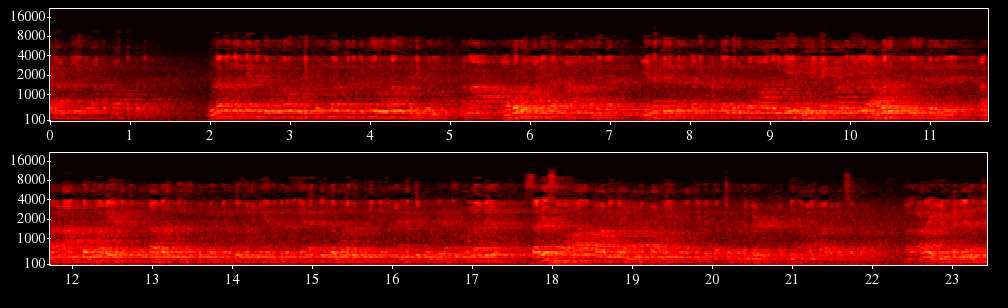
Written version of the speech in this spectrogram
அது அந்நியர்களாக பார்க்க தொடங்கும். உணவுங்கிறது எனக்கு ஒரு உணவு பிடிக்கும் இன்னொருத்தருக்கு இன்னொரு உணவு பிடிக்கும். ஆனால் அவரும் மனிதர் நானும் மனிதர். எனக்கு இருக்கிற தனிப்பட்ட விருப்ப மாதிரியே உரிமை மாதிரியே அவருக்கும் இருக்கிறது. அதனால அந்த உணவை எடுத்துக்கொண்டு அவருக்கு விருப்பம் இருக்கிறது உரிமை இருக்கிறது. எனக்கு இந்த உணவு பிடிக்கிறது நான் எடுத்துக்கொள்கிறேன். உணவு சரிசமமாக பாவிக்கிற மனப்பான்மையை குழந்தைக்கு கற்றுக் கொடுங்கள் அப்படின்னு ஆய்வாளர்கள் சொல்றாங்க. அதனால இன்றிலிருந்து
